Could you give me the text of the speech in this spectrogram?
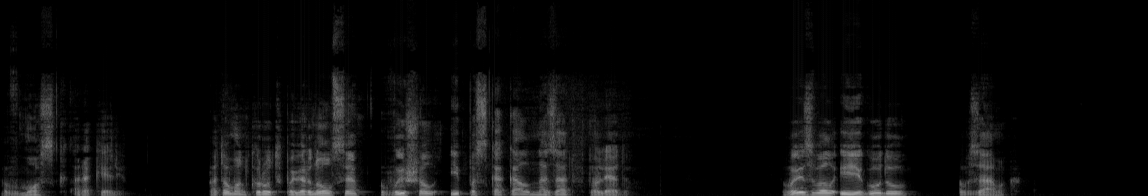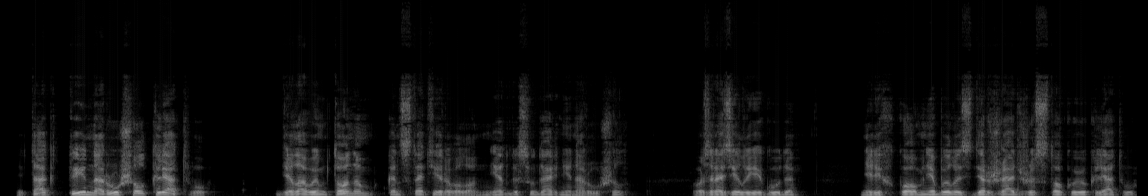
в мозг Ракели. Потом он круто повернулся, вышел и поскакал назад в Толедо. Вызвал Иегуду в замок. — Итак, ты нарушил клятву. Деловым тоном констатировал он. — Нет, государь, не нарушил, — возразил Иегуда. — Нелегко мне было сдержать жестокую клятву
